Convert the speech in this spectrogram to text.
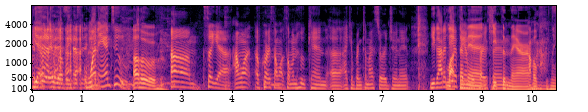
yes it will be one and two Oh. Um. So yeah, I want, of course, I want someone who can, uh, I can bring to my storage unit. You got to be a Lock them family in, person. keep them there. Oh my Hopefully God, they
